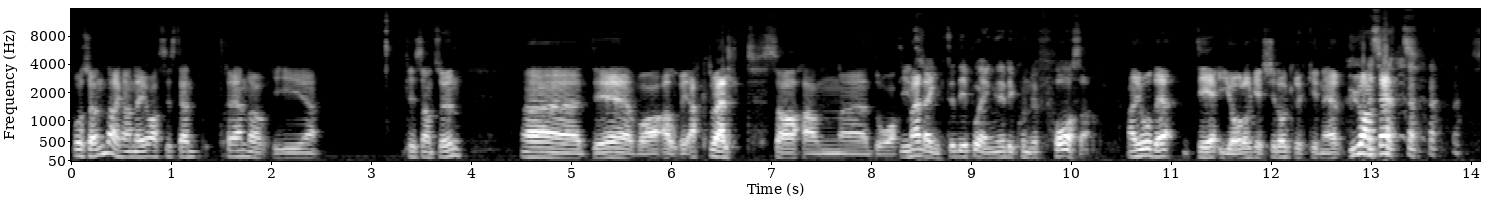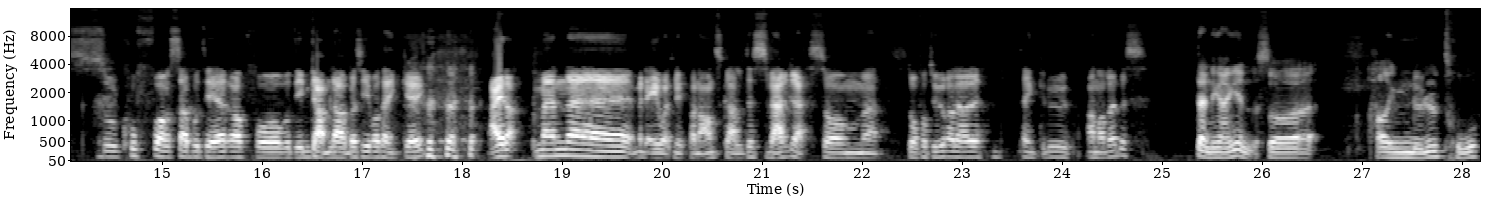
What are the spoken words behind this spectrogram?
på søndag. Han er jo assistenttrener i eh, Kristiansund. Eh, Det var aldri aktuelt, sa han eh, da. De trengte de poengene de kunne få, sa han. Han gjorde det. Det gjør dere ikke. Dere rykker ned uansett. Så hvorfor sabotere for din gamle arbeidsgiver, tenker jeg. Nei da. Men, eh, men det er jo et nytt bananskall, dessverre, som eh, står for tur. Eller tenker du annerledes? Denne gangen så har jeg null tro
